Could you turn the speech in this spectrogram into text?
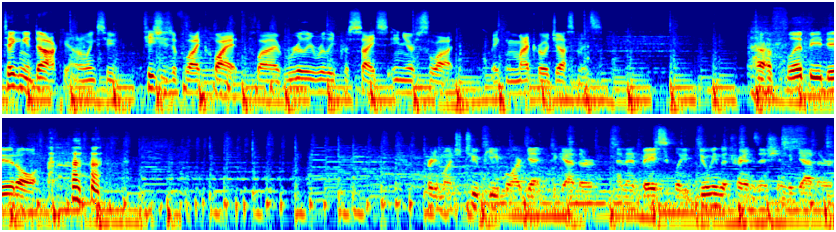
Taking a dock on a wingsuit teaches you to fly quiet, fly really, really precise in your slot, making micro adjustments. A flippy doodle. pretty much two people are getting together and then basically doing the transition together.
